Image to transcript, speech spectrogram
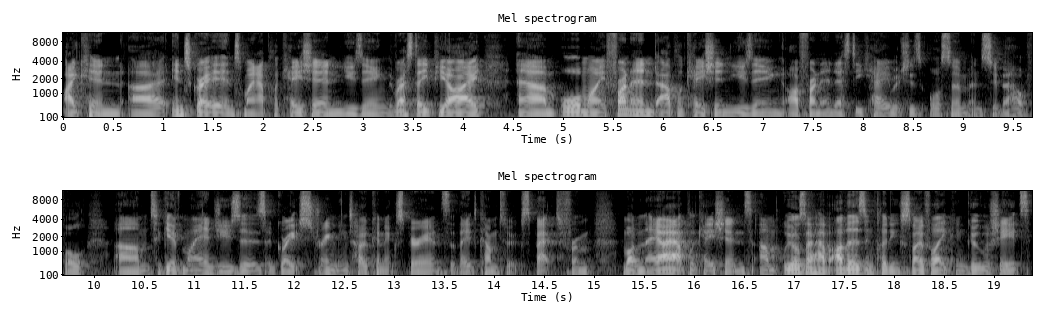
I can uh, integrate it into my application using the REST API um, or my front end application using our front end SDK, which is awesome and super helpful um, to give my end users a great streaming token experience that they'd come to expect from modern AI applications. Um, we also have others, including Snowflake and Google Sheets,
